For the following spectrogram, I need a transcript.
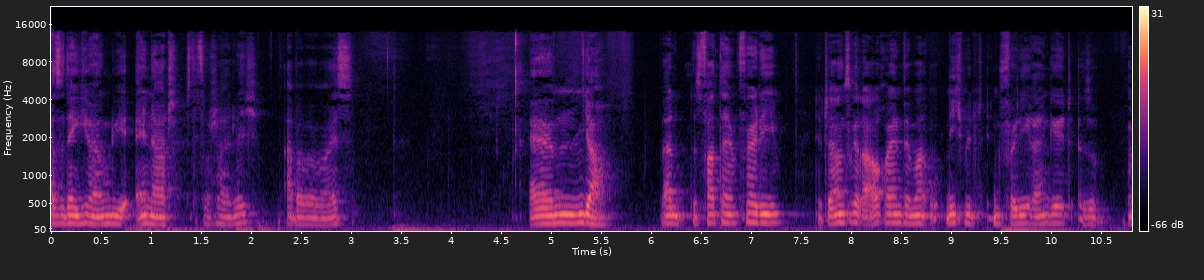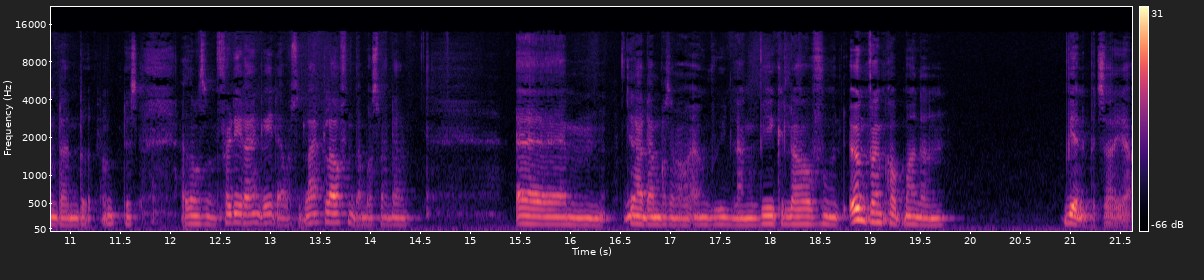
Also denke ich mal, irgendwie ändert ist das wahrscheinlich. Aber wer weiß. Ähm, ja. Das Funtime Freddy. Der Jumpscare auch rein, wenn man nicht mit in Freddy reingeht. Also, und dann und das, also muss man in Freddy reingehen, da muss man langlaufen, da muss man dann. Ähm, ja, da muss man auch irgendwie einen langen Weg laufen und irgendwann kommt man dann wie eine Pizzeria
